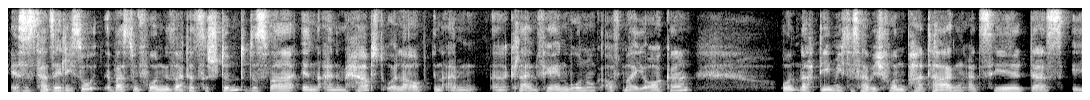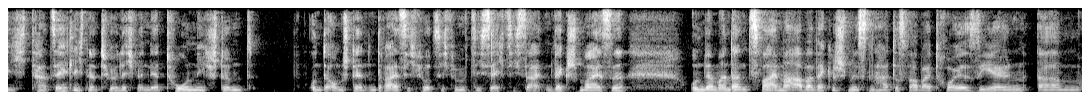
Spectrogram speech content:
Es ist tatsächlich so, was du vorhin gesagt hast, das stimmt. Das war in einem Herbsturlaub in einem äh, kleinen Ferienwohnung auf Mallorca. Und nachdem ich, das habe ich vor ein paar Tagen erzählt, dass ich tatsächlich natürlich, wenn der Ton nicht stimmt, unter Umständen 30, 40, 50, 60 Seiten wegschmeiße. Und wenn man dann zweimal aber weggeschmissen hat, das war bei Treue Seelen, ähm,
